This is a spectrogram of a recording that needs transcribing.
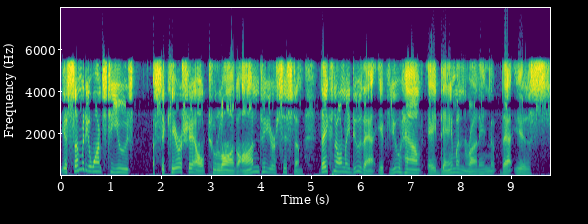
If somebody wants to use a secure shell to log on to your system, they can only do that if you have a daemon running that is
